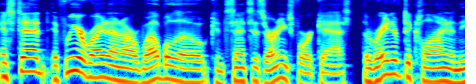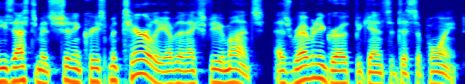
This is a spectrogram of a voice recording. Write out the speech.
Instead, if we are right on our well below consensus earnings forecast, the rate of decline in these estimates should increase materially over the next few months as revenue growth begins to disappoint.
